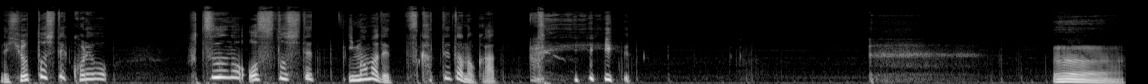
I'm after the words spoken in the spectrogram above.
でひょっとしてこれを普通のお酢として今まで使ってたのか？っていう。うん。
